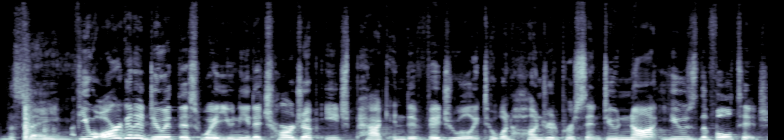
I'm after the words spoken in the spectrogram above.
the same. If you are going to do it this way, you need to charge up each pack individually to 100%. Do not use the voltage.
